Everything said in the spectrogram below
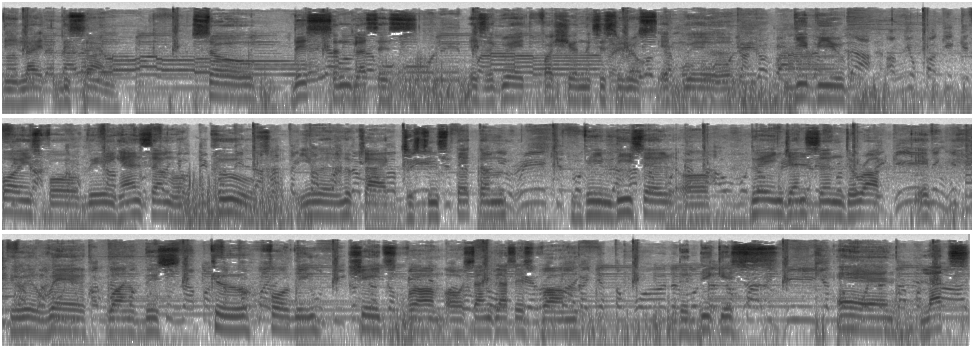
the light of the sun so this sunglasses is a great fashion accessories it will give you points for being handsome or cool. So you will look like Justin Statham, Vin Diesel, or Dwayne Johnson, The Rock if you will wear one of these cool folding shades from or sunglasses from the Dickies and lots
